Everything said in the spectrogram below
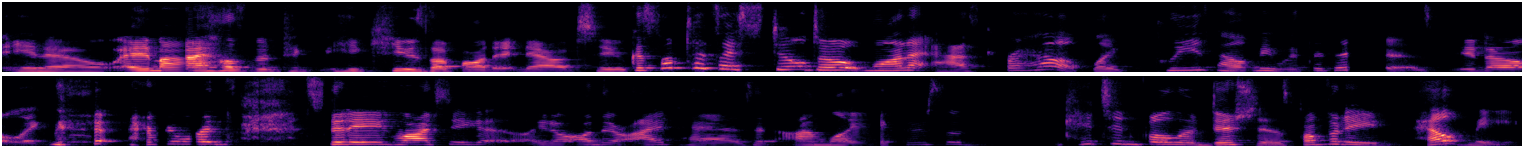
you know. And my husband he cues up on it now too, because sometimes I still don't want to ask for help. Like, please help me with the dishes, you know. Like everyone's sitting watching, uh, you know, on their iPads, and I'm like, there's a kitchen full of dishes. Somebody help me,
